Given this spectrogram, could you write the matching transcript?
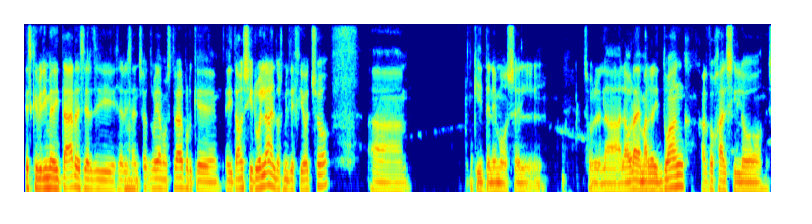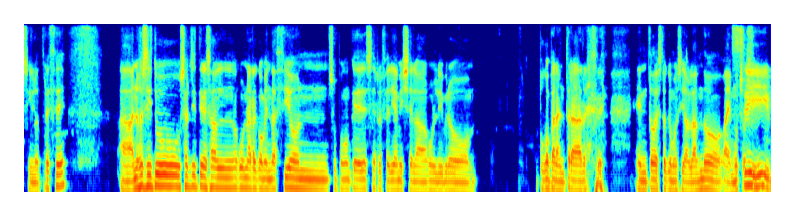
Escribir y Meditar de Sergi, Sergi Sancho. Os voy a mostrar porque editado en Ciruela en 2018. Ah, aquí tenemos el, sobre la, obra de Marguerite Duang, Cartoja del siglo, siglo XIII. Ah, no sé si tú, Sergi, tienes alguna recomendación. Supongo que se refería a Michelle a algún libro un poco para entrar en todo esto que hemos ido hablando, hay muchos. Sí,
